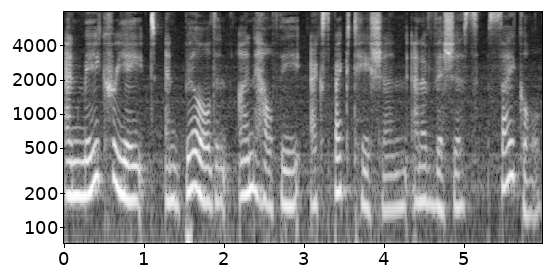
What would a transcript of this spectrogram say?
and may create and build an unhealthy expectation and a vicious cycle.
